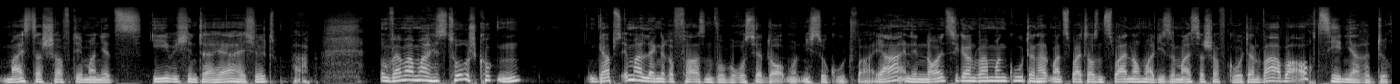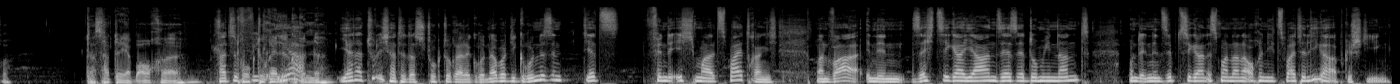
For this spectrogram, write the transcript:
Meisterschaft, dem man jetzt ewig hinterherhechelt. Und wenn wir mal historisch gucken, gab es immer längere Phasen, wo Borussia Dortmund nicht so gut war. Ja, in den 90ern war man gut, dann hat man 2002 nochmal diese Meisterschaft geholt. Dann war aber auch zehn Jahre Dürre. Das hatte ja aber auch äh, strukturelle ja, Gründe. Ja, natürlich hatte das strukturelle Gründe, aber die Gründe sind jetzt finde ich mal zweitrangig. Man war in den 60er Jahren sehr, sehr dominant und in den 70ern ist man dann auch in die zweite Liga abgestiegen.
